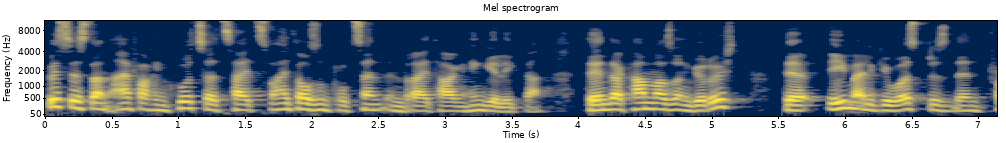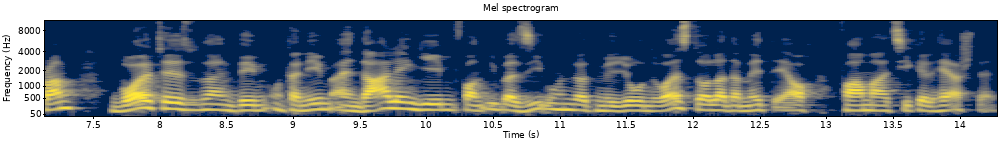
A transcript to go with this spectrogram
bis es dann einfach in kurzer Zeit 2000 Prozent in drei Tagen hingelegt hat. Denn da kam mal so ein Gerücht, der ehemalige US-Präsident Trump wollte sozusagen dem Unternehmen ein Darlehen geben von über 700 Millionen US-Dollar, damit er auch Pharmaartikel herstellt.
